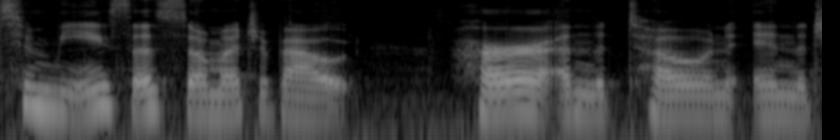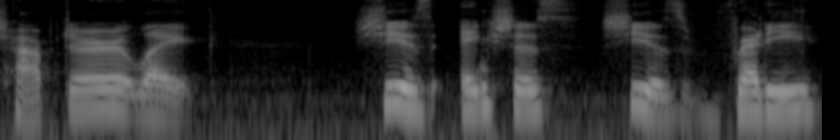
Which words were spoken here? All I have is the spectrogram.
to me says so much about her and the tone in the chapter. Like, she is anxious, she is ready,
